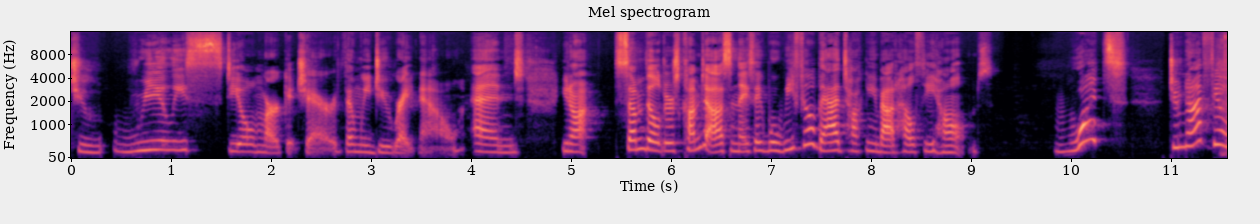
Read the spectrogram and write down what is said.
to really steal market share than we do right now. And, you know, some builders come to us and they say, well, we feel bad talking about healthy homes. What? Do not feel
